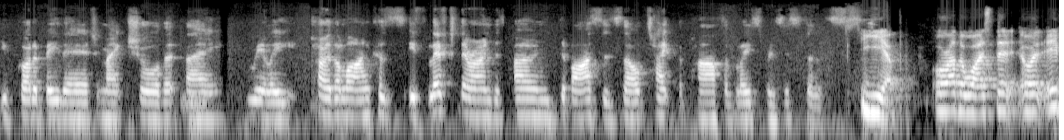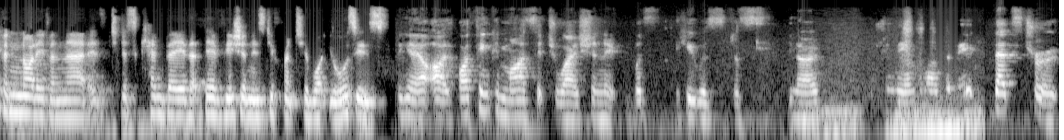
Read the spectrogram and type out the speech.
you've got to be there to make sure that they really toe the line because if left to their own own devices, they'll take the path of least resistance. Yep or otherwise that or even not even that it just can be that their vision is different to what yours is yeah i, I think in my situation it was he was just you know pushing the envelope a bit that's true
